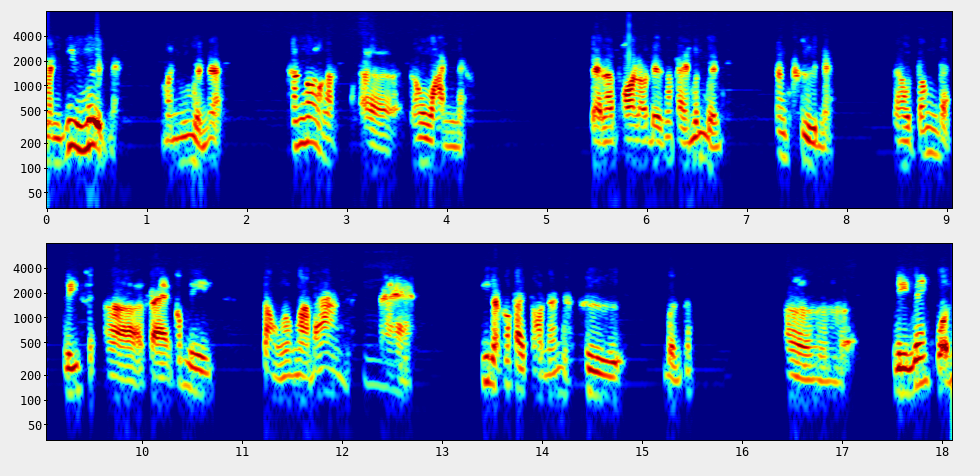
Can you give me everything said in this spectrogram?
มันยิ่งมืดน่ะ มันเหมือนอะข้างนอกอะเอ่อกลางวันน่ะ แต่เราพอเราเดินเข้าไปมันเหมือนกลางคืนน่ะ เราต้องแบบมีเอ่อแสงก็มี ส่องลงมาบ้างอืมแต่ที่เราเข้าไปตอนนั้นน่ะ คือเหมือนกับเอ่อมีเมฆฝน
